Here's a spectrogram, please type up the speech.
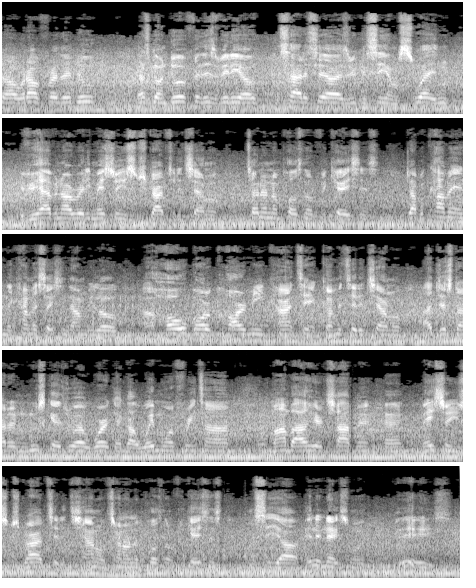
y'all, without further ado, that's gonna do it for this video. It's hot as hell, as you can see, I'm sweating. If you haven't already, make sure you subscribe to the channel, turn on them post notifications, drop a comment in the comment section down below. A whole more car meet content coming to the channel. I just started a new schedule at work. I got way more free time. Mamba out here chopping. And make sure you subscribe to the channel, turn on the post notifications. Gonna see y'all in the next one. Peace.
